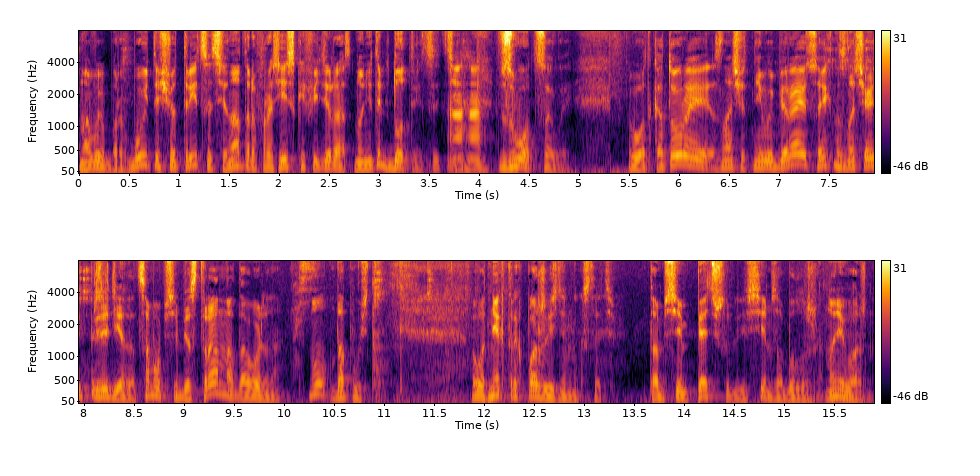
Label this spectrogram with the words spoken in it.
на выборах, будет еще 30 сенаторов Российской Федерации. Ну, не 30, до 30. Ага. Взвод целый. Вот, которые, значит, не выбираются, а их назначает президент. Это само по себе странно довольно. Ну, допустим. Вот, некоторых пожизненно, кстати. Там 7, 5, что ли, 7, забыл уже. Но неважно.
